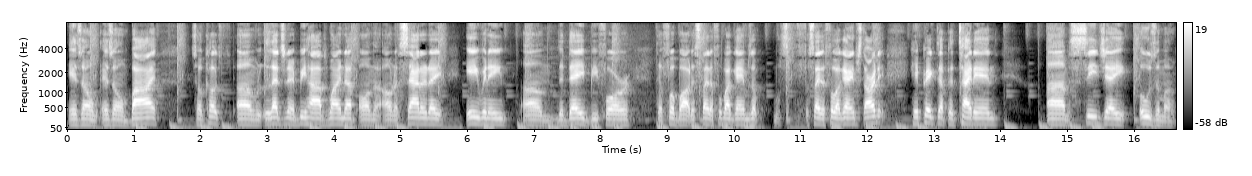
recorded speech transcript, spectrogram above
is on is on bye. So Coach um, Legendary B Hobbs wind up on the, on a Saturday evening, um, the day before the football, the slate of football games up, slate of football games started, he picked up the tight end um, C.J. Uzomah,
